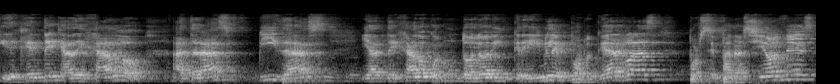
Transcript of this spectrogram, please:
y de gente que ha dejado atrás vidas y han dejado con un dolor increíble por guerras, por separaciones,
